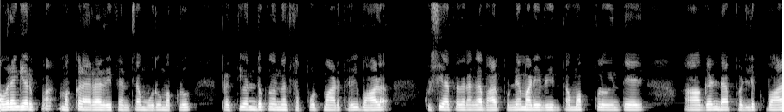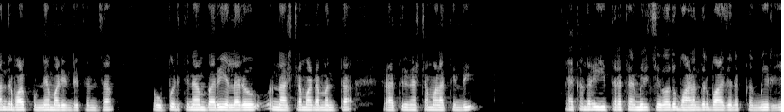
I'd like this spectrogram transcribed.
ಅವ್ರಂಗೆ ಅವ್ರ ಮಕ್ಕಳು ಯಾರು ರೀ ಫ್ರೆಂಡ್ಸ ಮೂರು ಮಕ್ಕಳು ಪ್ರತಿಯೊಂದಕ್ಕೂ ನನಗೆ ಸಪೋರ್ಟ್ ಮಾಡ್ತಾರೆ. ಭಾಳ ಖುಷಿ ಆತದ ನಂಗೆ ಭಾಳ ಪುಣ್ಯ ಮಾಡೀನಿ ರೀ ಇಂಥ ಮಕ್ಕಳು, ಇಂಥ ಗಂಡ ಪಡ್ಲಿಕ್ಕೆ ಭಾಳ ಅಂದ್ರೆ ಭಾಳ ಪುಣ್ಯ ಮಾಡೀನಿ ರೀ ಫ್ರೆಂಡ್ಸ ಉಪ್ಪಿಟ್ಟು ತಿನ್ನೋಣ ಬರ್ರಿ ಎಲ್ಲರೂ ನಾಷ್ಟ ಮಾಡಮಂತ ರಾತ್ರಿ ನಾಷ್ಟ ಮಾಡತ್ತೀನಿ. ರೀ ಯಾಕಂದ್ರೆ ಈ ಥರ ಫ್ಯಾಮಿಲಿ ಸಿಗೋದು ಭಾಳ ಅಂದ್ರೆ ಭಾಳ ಜನಕ್ಕೆ ಕಮ್ಮಿ ರೀ.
